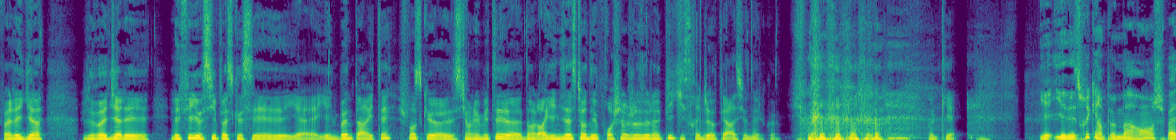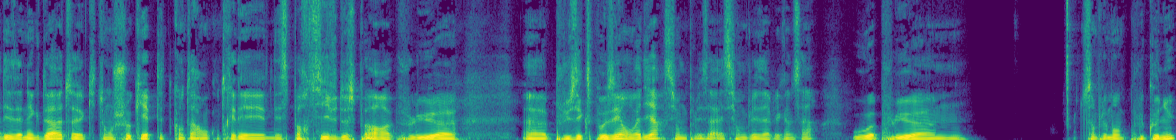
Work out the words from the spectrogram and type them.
Enfin, les gars, je devrais dire les, les filles aussi parce que c'est il y a, il y a une bonne parité. Je pense que si on les mettait euh, dans l'organisation des prochains Jeux Olympiques, ils seraient déjà opérationnels, quoi. Ok. Il y, a- il y a des trucs un peu marrants, je sais pas, des anecdotes qui t'ont choqué, peut-être quand t'as rencontré des, des sportifs de sport plus euh, euh, plus exposés, on va dire, si on peut les si on peut les appeler comme ça, ou euh, plus euh, tout simplement plus connus,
